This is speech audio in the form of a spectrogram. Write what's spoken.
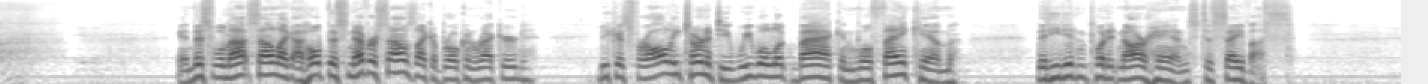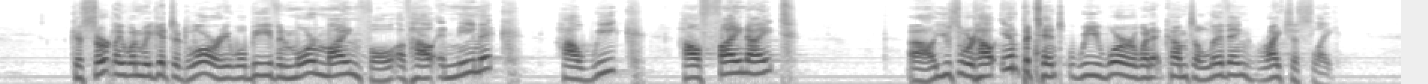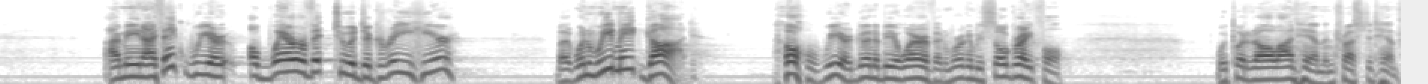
And this will not sound like, I hope this never sounds like a broken record, because for all eternity we will look back and we'll thank Him that He didn't put it in our hands to save us. Because certainly when we get to glory, we'll be even more mindful of how anemic, how weak, how finite, uh, I'll use the word how impotent we were when it come to living righteously. I mean, I think we are aware of it to a degree here, but when we meet God, oh, we are going to be aware of it, and we're going to be so grateful we put it all on him and trusted him.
